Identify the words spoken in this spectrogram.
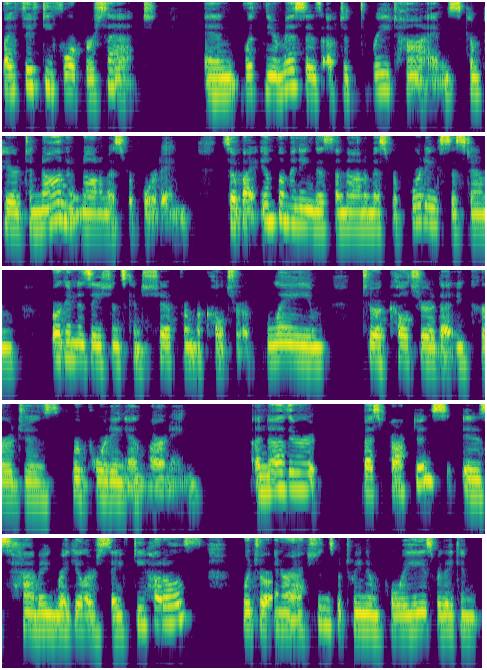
by 54% and with near misses up to three times compared to non anonymous reporting. So, by implementing this anonymous reporting system, organizations can shift from a culture of blame to a culture that encourages reporting and learning. Another best practice is having regular safety huddles, which are interactions between employees where they can,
